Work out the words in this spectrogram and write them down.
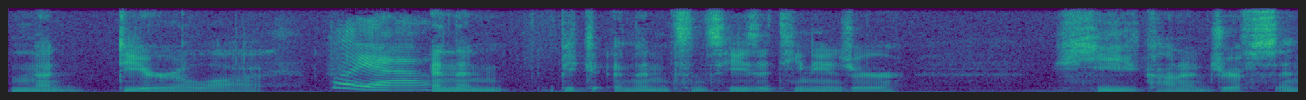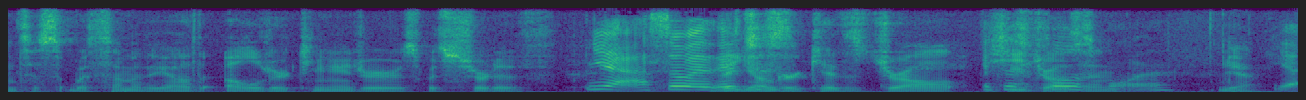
Nadir a lot, well, yeah, and then bec- and then since he's a teenager, he kind of drifts into s- with some of the other older teenagers, which sort of yeah. So it, the it younger just kids draw. it he just draws in. more. Yeah. Yeah,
